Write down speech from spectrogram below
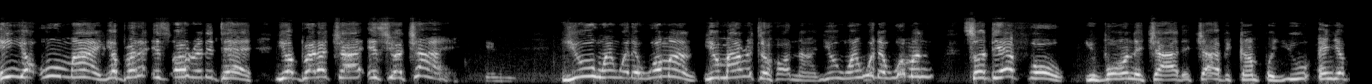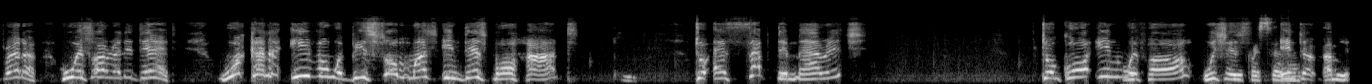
In your own mind, your brother is already dead. Your brother child is your child. You went with a woman. You married to her now. You went with a woman. So therefore, you born a child. The child become for you and your brother who is already dead. What kind of evil would be so much in this boy heart to accept the marriage, to go in mm. with her, which is Priscilla. inter. I mean,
